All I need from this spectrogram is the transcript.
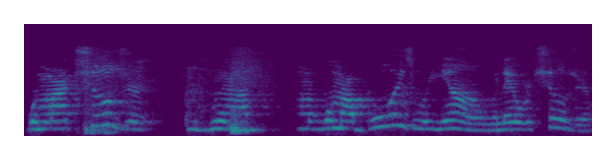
When my children, when my when my boys were young, when they were children,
